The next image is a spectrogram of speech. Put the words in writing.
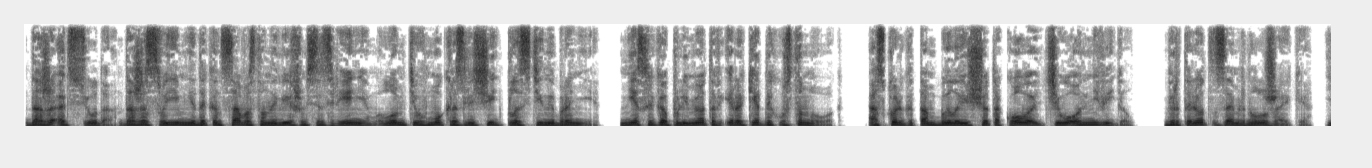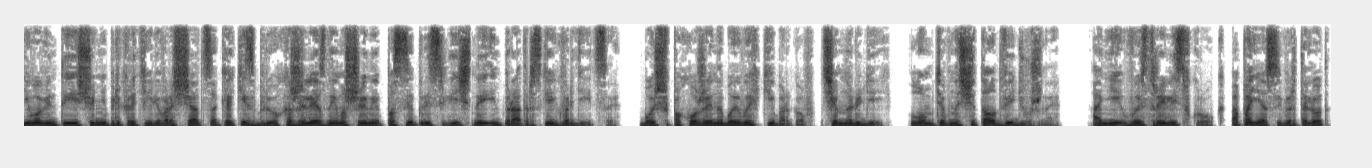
Даже отсюда, даже своим не до конца восстановившимся зрением, Ломтев мог различить пластины брони, несколько пулеметов и ракетных установок. А сколько там было еще такого, чего он не видел? Вертолет замер на лужайке. Его винты еще не прекратили вращаться, как из брюха железной машины посыпались личные императорские гвардейцы, больше похожие на боевых киборгов, чем на людей. Ломтев насчитал две дюжины. Они выстроились в круг, опоясали вертолет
